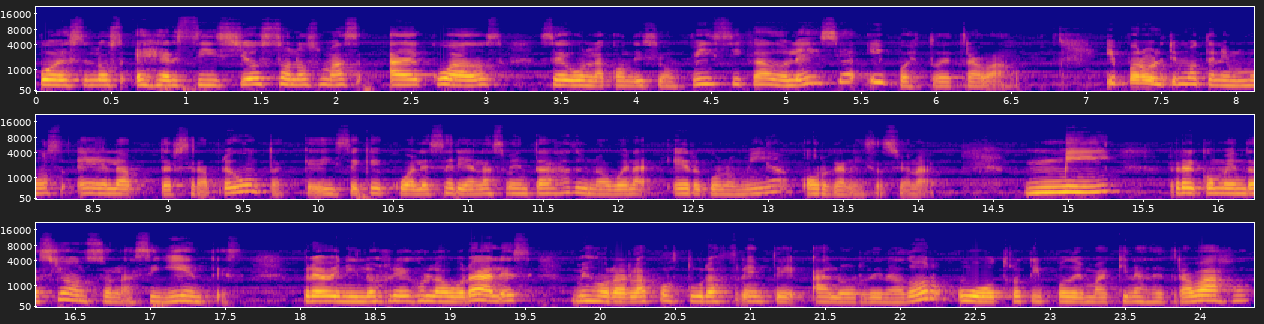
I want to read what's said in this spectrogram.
pues los ejercicios son los más adecuados según la condición física, dolencia y puesto de trabajo. Y por último tenemos eh, la tercera pregunta, que dice que cuáles serían las ventajas de una buena ergonomía organizacional. Mi recomendación son las siguientes. Prevenir los riesgos laborales, mejorar la postura frente al ordenador u otro tipo de máquinas de trabajo,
